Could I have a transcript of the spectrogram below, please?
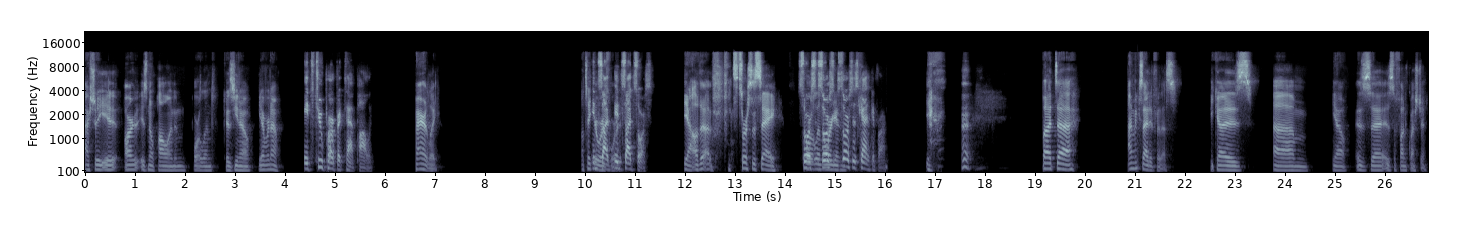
actually are is no pollen in Portland because you know you never know. It's too perfect to have pollen. Apparently. I'll take your inside, word for inside it. source. Yeah, I'll, uh, sources say. Source, source sources can confirm. Yeah. But uh, I'm excited for this because um, you know, is uh, is a fun question.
